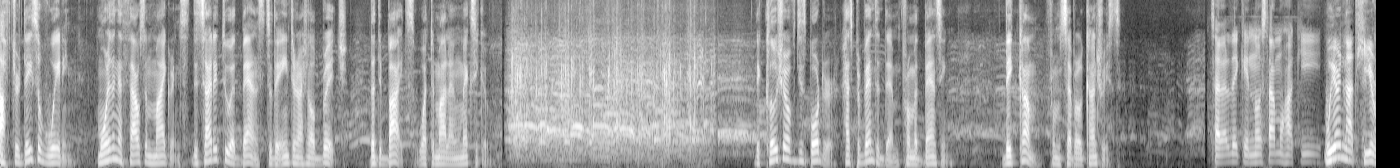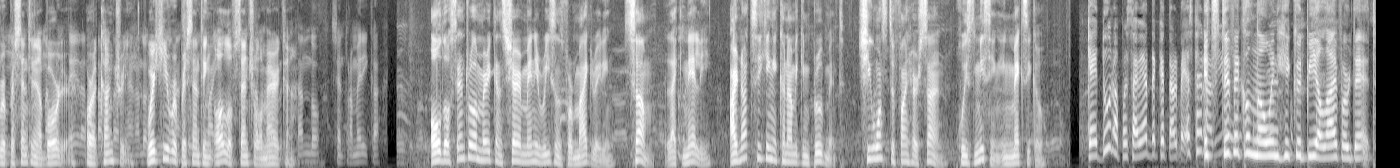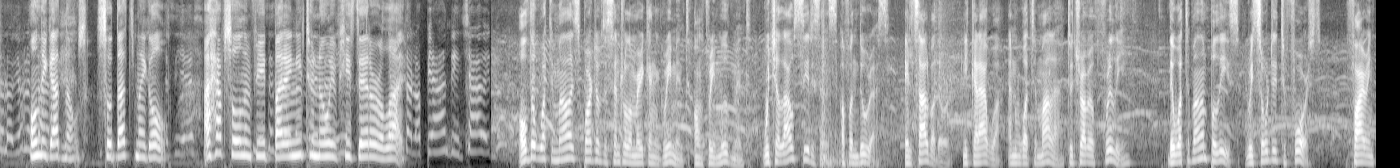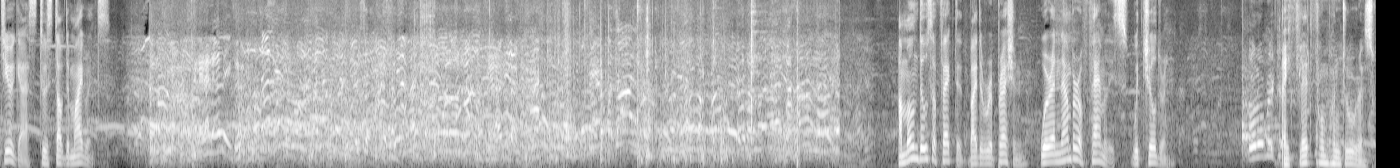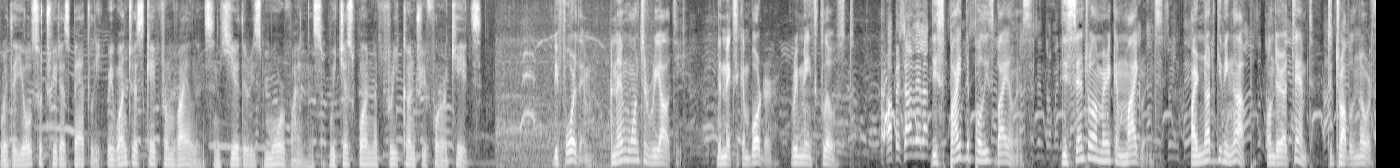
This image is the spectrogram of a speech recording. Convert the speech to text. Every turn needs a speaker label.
Speaker 1: After days of waiting, more than a thousand migrants decided to advance to the international bridge that divides Guatemala and Mexico. The closure of this border has prevented them from advancing. They come from several countries.
Speaker 2: We are not here representing a border or a country. We're here representing all of Central America.
Speaker 1: Although Central Americans share many reasons for migrating, some, like Nelly, are not seeking economic improvement. She wants to find her son, who is missing in Mexico.
Speaker 3: It's difficult knowing he could be alive or dead. Only God knows, so that's my goal. I have soul and feet, but I need to know if he's dead or alive.
Speaker 1: Although Guatemala is part of the Central American Agreement on Free Movement, which allows citizens of Honduras, El Salvador, Nicaragua, and Guatemala to travel freely, the Guatemalan police resorted to force, firing tear gas to stop the migrants. Among those affected by the repression were a number of families with children.
Speaker 4: I fled from Honduras, where they also treat us badly. We want to escape from violence, and here there is more violence. We just want a free country for our kids.
Speaker 1: Before them, an unwanted reality the Mexican border remains closed. Despite the police violence, the Central American migrants are not giving up on their attempt to travel north.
